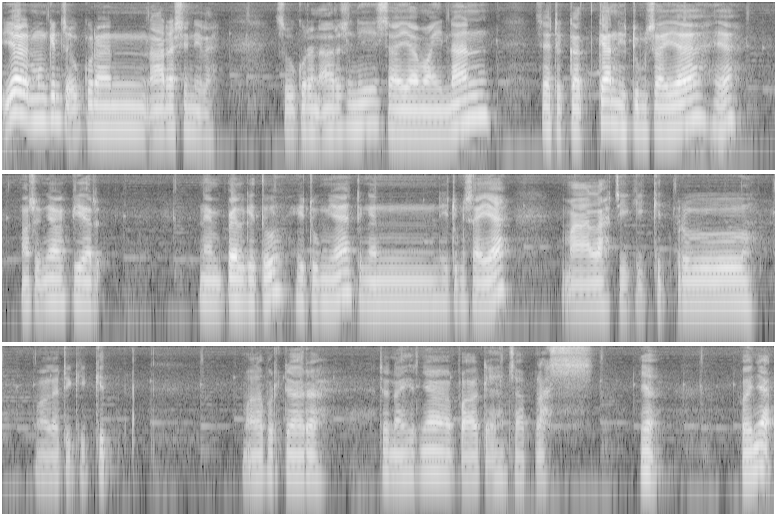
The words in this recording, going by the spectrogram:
Ya mungkin seukuran ares inilah. Seukuran ares ini saya mainan saya dekatkan hidung saya ya. Maksudnya biar nempel gitu hidungnya dengan hidung saya malah digigit bro. Malah digigit. Malah berdarah. Dan akhirnya pakai hancaplas ya banyak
